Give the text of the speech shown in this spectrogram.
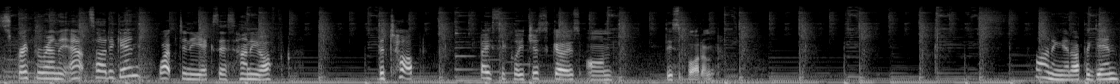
Scrape around the outside again, wiped any excess honey off. The top basically just goes on this bottom. Lining it up again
